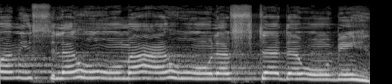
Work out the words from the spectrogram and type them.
ومثله معه لافتدوا به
